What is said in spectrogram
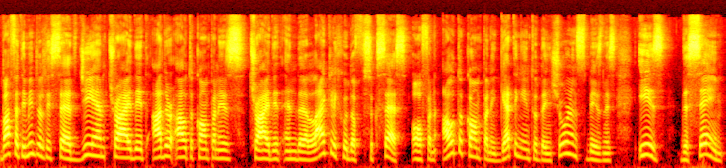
Buffett immediately said GM tried it, other auto companies tried it, and the likelihood of success of an auto company getting into the insurance business is the same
